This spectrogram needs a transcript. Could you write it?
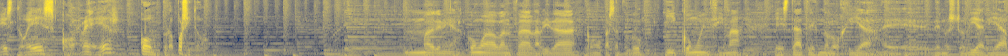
esto es correr con propósito. Madre mía, cómo avanza la vida, cómo pasa todo y cómo encima esta tecnología eh, de nuestro día a día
